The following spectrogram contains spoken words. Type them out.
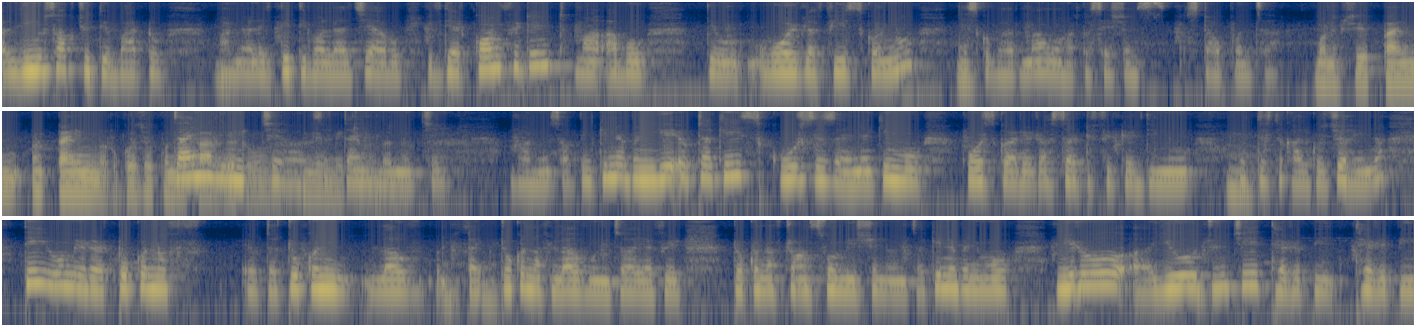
लिनु सक्छु त्यो बाटो भन्नाले त्यति बेला चाहिँ अब इफ दे आर कन्फिडेन्टमा अब त्यो वर्ल्डलाई फेस गर्नु त्यसको बादमा उहाँहरूको सेसन स्टप हुन्छ। भनेपछि टाइम टाइमहरूको चाहिँ टाइम लिमिट चाहिँ हजुर टाइम लिमिट चाहिँ भन्नु सक्दिनँ। किनभने यो एउटा केही कोर्सेस होइन कि म कोर्स गरेर सर्टिफिकेट दिनु त्यस्तो खालको चाहिँ होइन। त्यही हो मेरो टोकन अफ एउटा token love like token of love हुन्छ या फिर टोकन अफ ट्रान्सफर्मेसन हुन्छ। किनभने म मेरो यो जुन चाहिँ therapy therapy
